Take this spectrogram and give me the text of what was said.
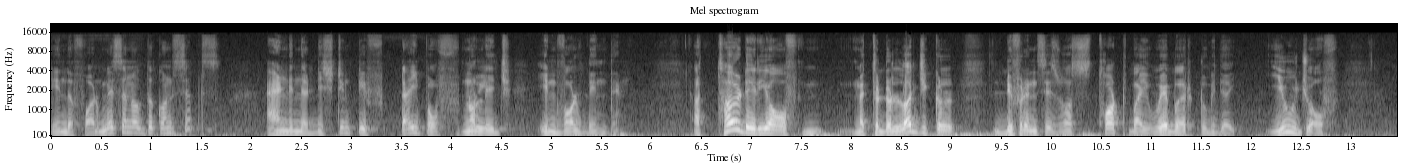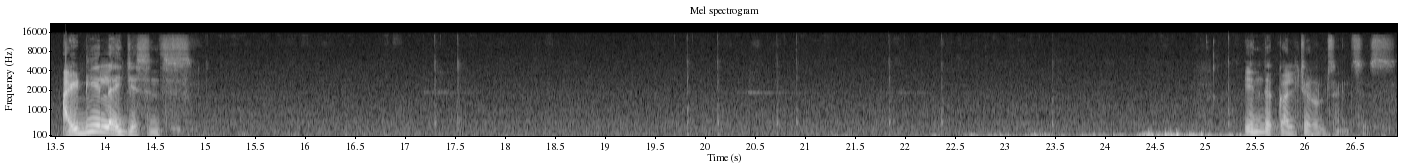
in the formation of the concepts and in the distinctive type of knowledge involved in them. A third area of methodological differences was thought by Weber to be the use of idealizations in the cultural sciences.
